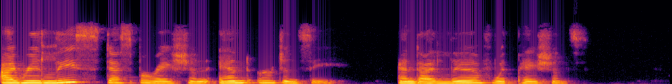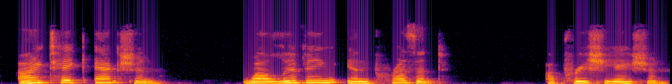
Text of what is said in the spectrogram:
I release desperation and urgency, and I live with patience. I take action while living in present appreciation.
